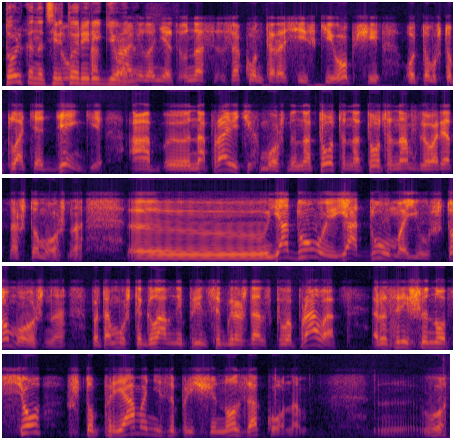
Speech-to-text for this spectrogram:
только на территории ну, региона. правило, нет. У нас закон-то российский общий о том, что платят деньги, а э, направить их можно на то-то, на то-то, нам говорят, на что можно. Э, я думаю, я думаю, думаю, что можно, потому что главный принцип гражданского права разрешено все, что прямо не запрещено законом. Вот.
